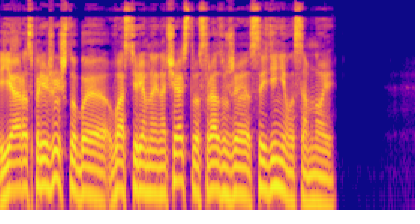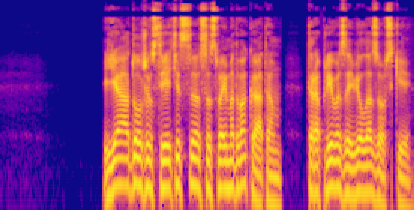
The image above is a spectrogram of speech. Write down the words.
Я распоряжусь, чтобы вас тюремное начальство сразу же соединило со мной». «Я должен встретиться со своим адвокатом», — торопливо заявил Лазовский.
